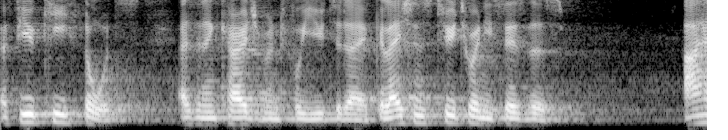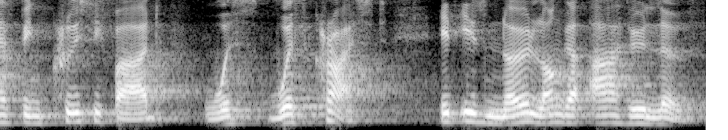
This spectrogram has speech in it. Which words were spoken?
a few key thoughts as an encouragement for you today. Galatians 2.20 says this, I have been crucified with, with Christ. It is no longer I who live.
